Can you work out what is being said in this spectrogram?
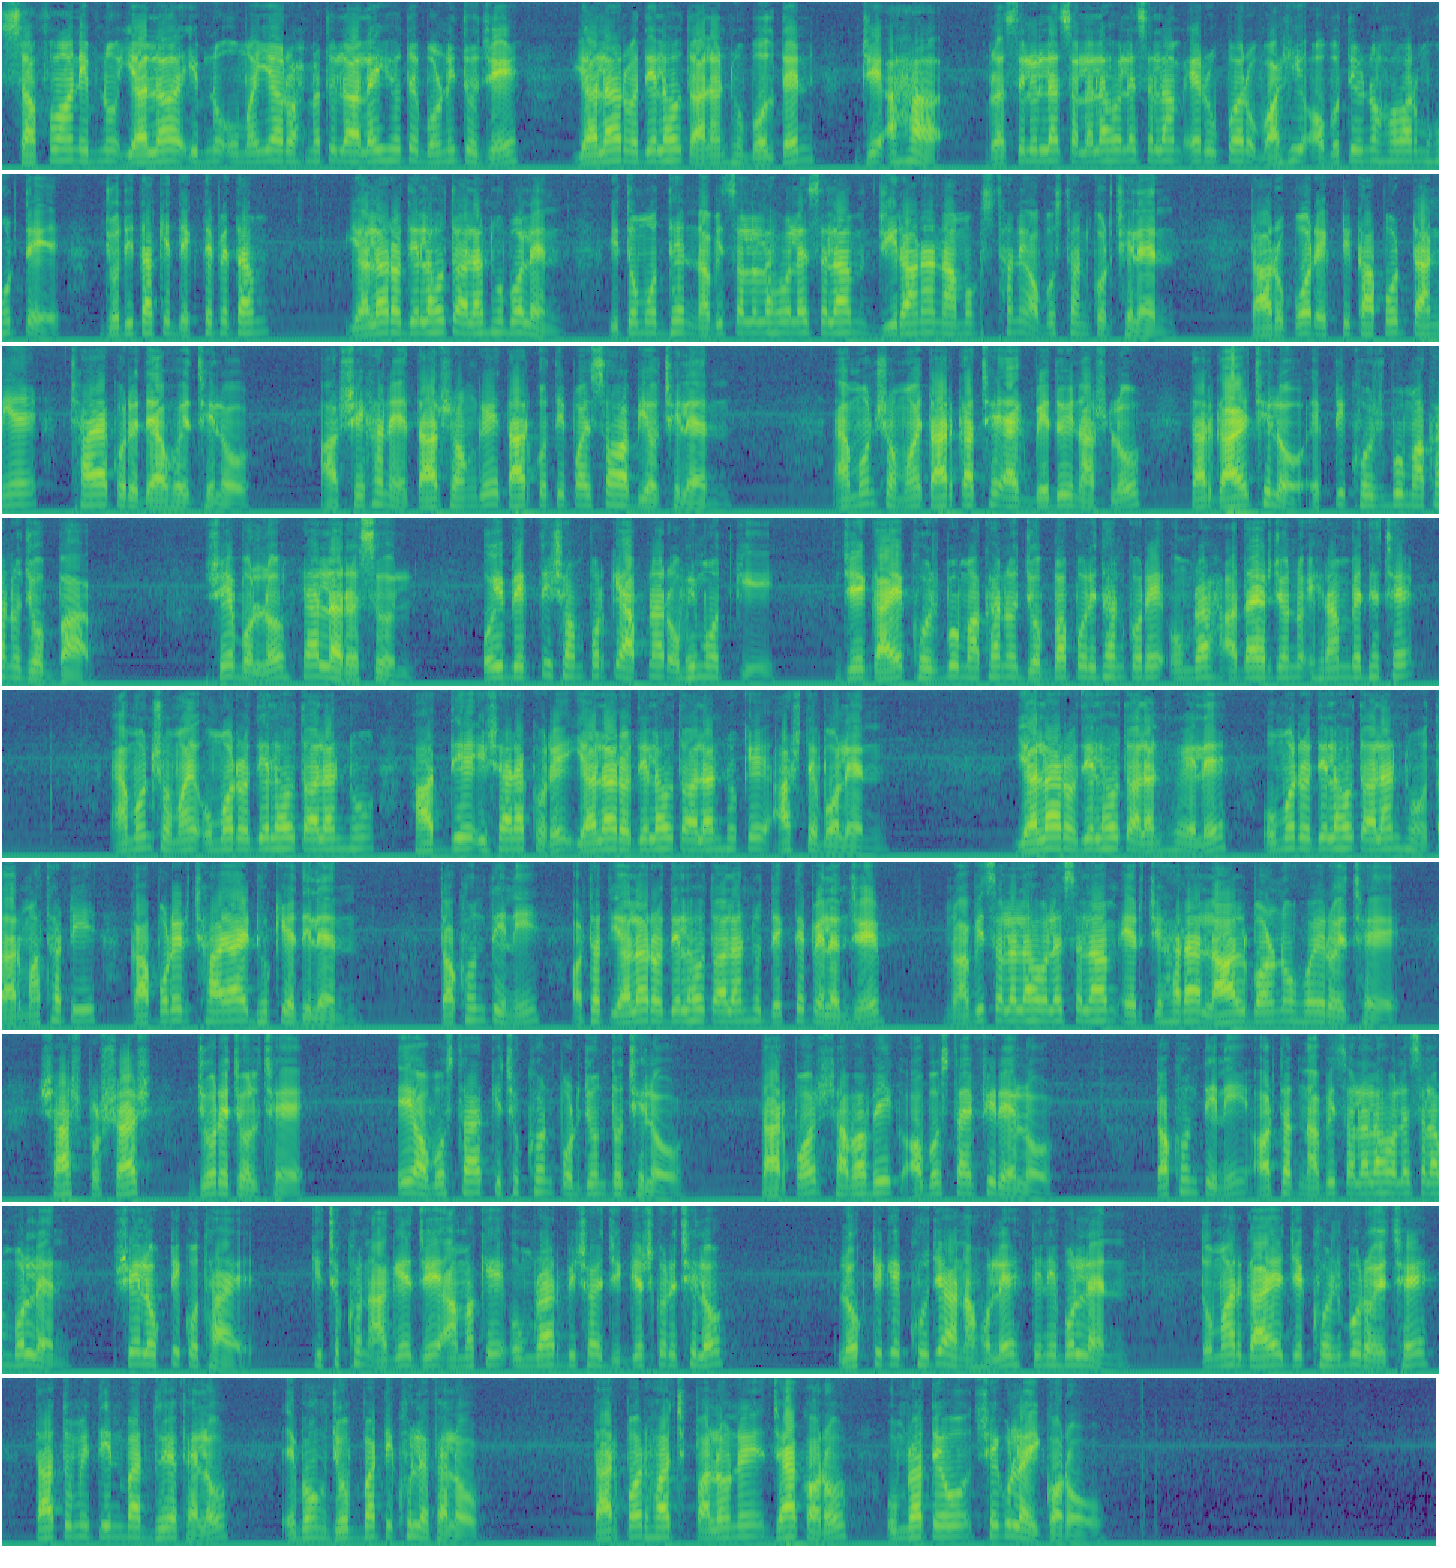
সাফওয়ান ইবনু ইয়ালা ইবনু Umayya রহমতুল্লা আলাহি হতে বর্ণিত যে, ইয়ালা রদিয়াল্লাহ তালাহু বলতেন যে, আহা রসুল্লাহ সাল্লাহ সাল্লাম এর উপর ওয়াহি অবতীর্ণ হওয়ার মুহূর্তে যদি তাকে দেখতে পেতাম, ইয়ালা রদিয়াল্লাহ তালাহু বলেন, ইতোমধ্যে নবী সাল্লাহ সাল্লাম জিরানা নামক স্থানে অবস্থান করছিলেন। তার উপর একটি কাপড় টানিয়ে ছায়া করে দেওয়া হয়েছিল আর সেখানে তার সঙ্গে তার কতিপয় সহাবিও ছিলেন। এমন সময় তার কাছে এক বেদুইন আসলো, তার গায়ে ছিল একটি খুশবু মাখানো জোব্বা। সে বলল, হে আল্লাহ রসুল, ওই ব্যক্তি সম্পর্কে আপনার অভিমত কি? যে গায়ে খুশবু মাখানো জোব্বা পরিধান করে উমরাহ আদায়ের জন্য হিরাম বেঁধেছে? এমন সময় উমর রদিয়াল্লাহ তাল্লাহ্ন হাত দিয়ে ইশারা করে ইয়ালা রদিয়াল্লাহ তাল্লাহ্নকে আসতে বলেন। ইয়ালা রদিয়াল্লাহ তাল্লাহ্ন এলে উমর রদিয়াল্লাহ তাল্লাহ্ন তার মাথাটি কাপড়ের ছায়ায় ঢুকিয়ে দিলেন। তখন তিনি, অর্থাৎ ইয়ালা রদিয়াল্লাহ তাল্লাহ্ন দেখতে পেলেন যে, নবী সাল্লাহ আলাইসাল্লাম এর চেহারা লাল বর্ণ হয়ে রয়েছে। শ্বাস প্রশ্বাস জোরে চলছে। এই অবস্থা কিছুক্ষণ পর্যন্ত ছিল। তারপর স্বাভাবিক অবস্থায় ফিরে এলো। তখন তিনি, অর্থাৎ নাবী সাল্লাহ আলাইসাল্লাম বললেন, সে লোকটি কোথায়? কিছুক্ষণ আগে যে আমাকে উমরার বিষয়ে জিজ্ঞেস করেছিল, লোকটিকে খুঁজে আনা হলে তিনি বললেন, তোমার গায়ে যে খুশবু রয়েছে, তা তুমি তিনবার ধুয়ে ফেলো এবং জোব্বাটি খুলে ফেলো। তারপর হজ পালনে যা করো, উমরাতেও সেগুলাই করো।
